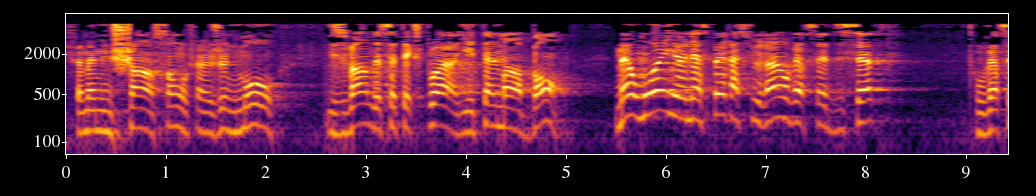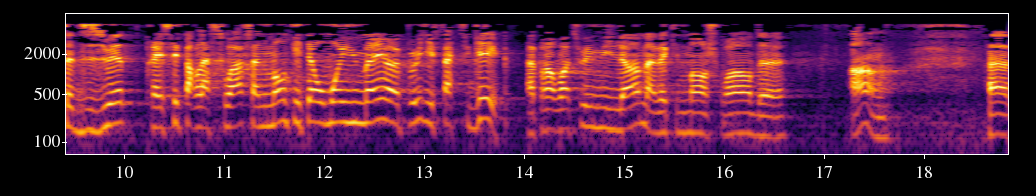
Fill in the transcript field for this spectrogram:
il fait même une chanson, il fait un jeu de mots, il se vante de cet exploit, il est tellement bon. Mais au moins, il y a un aspect rassurant au verset 17, au verset 18, pressé par la soif, ça nous montre qu'il était au moins humain un peu, il est fatigué après avoir tué mille hommes avec une mâchoire de âne. Euh,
